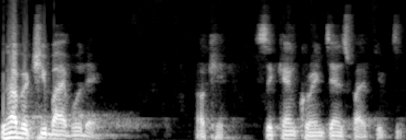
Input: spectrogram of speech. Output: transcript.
You have a tree Bible there. Okay. Second Corinthians 5, 15.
